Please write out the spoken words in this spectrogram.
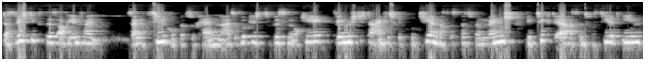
Das Wichtigste ist auf jeden Fall seine Zielgruppe zu kennen. Also wirklich zu wissen, okay, wen möchte ich da eigentlich rekrutieren? Was ist das für ein Mensch? Wie tickt er? Was interessiert ihn?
